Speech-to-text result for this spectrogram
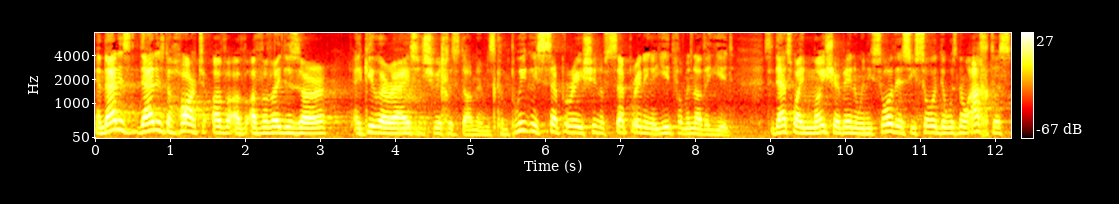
And that is, that is the heart of, of, of Zarah, Agil and Shvichas Damim. It's completely separation of separating a Yid from another Yid. So that's why Moshe Rabbeinu, when he saw this, he saw there was no achtas.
